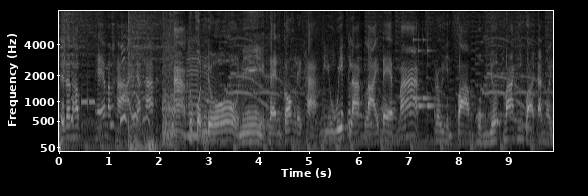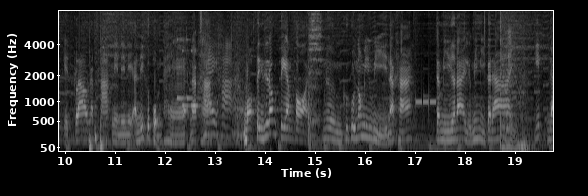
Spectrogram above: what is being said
เดี๋ยวจะทำแพ้มาขายนะคะ อ่าทุกคนดูนี่แพลนกล้องเลยค่ะ มีวิกหลากหลายแบบมาก เราเห็นฟาร์มผมเยอะมากยิ่งกว่าอาจารย์หน่อยเกตเกล้านะคะนี่นี่นี่อันนี้คือผมแท้นะคะ ใช่ค่ะ บอกสิ่งที่ต้องเตรียมก่อนหนึ่งคือคุณต้องมีหวีนะคะ จะมีก็ได้หรือไม่มีก็ได้ กิ๊บด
